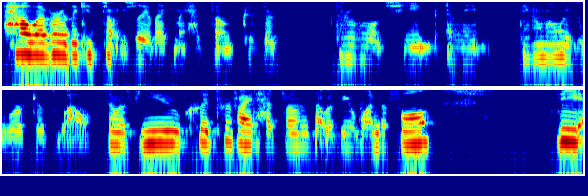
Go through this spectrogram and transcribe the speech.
However, the kids don't usually like my headphones because they're they're a little cheap and they, they don't always work as well. So if you could provide headphones, that would be wonderful. The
